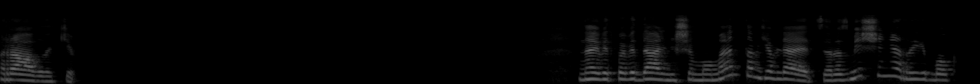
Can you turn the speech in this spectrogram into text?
равликів. Найвідповідальнішим моментом є розміщення рибок,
